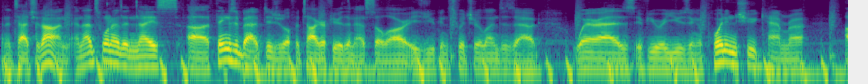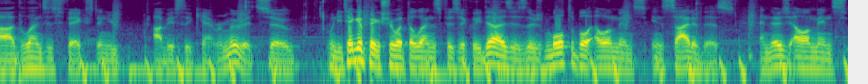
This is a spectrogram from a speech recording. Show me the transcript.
and attach it on. And that's one of the nice uh, things about digital photography with an SLR is you can switch your lenses out. Whereas if you were using a point and shoot camera, uh, the lens is fixed and you obviously can't remove it. So when you take a picture, what the lens physically does is there's multiple elements inside of this. And those elements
